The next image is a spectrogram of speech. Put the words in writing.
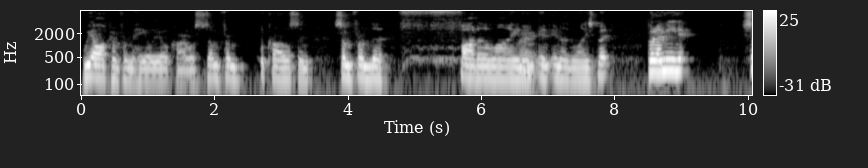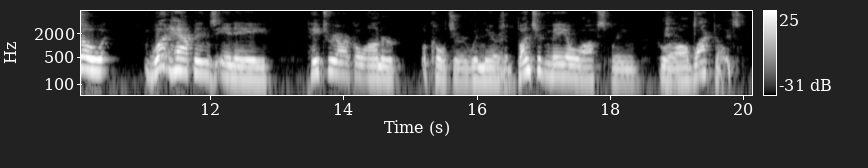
we all come from Helio Carlos, some from Carlson, some from the Fadda line and, Right. and, and other lines. But, but I mean, so what happens in a patriarchal honor culture when there's a bunch of male offspring who are all black belts.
